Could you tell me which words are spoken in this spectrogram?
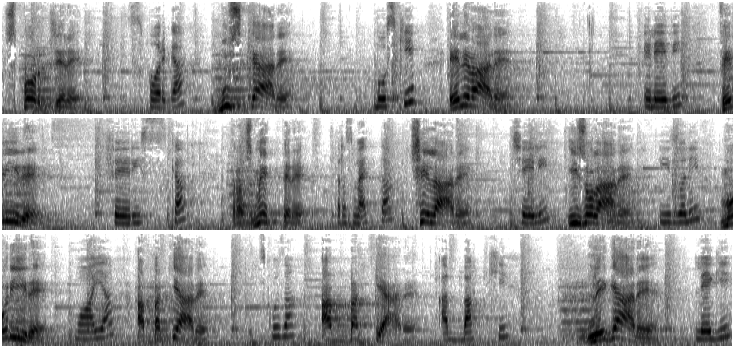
sporgere, sporga, buscare, buschi, elevare, elevi, ferire, ferisca, trasmettere, trasmetta, celare, celi, isolare, isoli, morire, muoia, abbacchiare, scusa, abbacchiare, abbacchi, legare, leghi,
